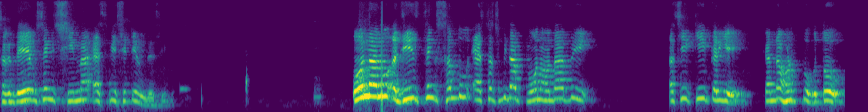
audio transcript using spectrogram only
ਸੁਖਦੇਵ ਸਿੰਘ ਸ਼ੀਨਾ ਐਸਪੀ ਸਿਟੀ ਹੁੰਦੇ ਸੀ। ਉਹਨਾਂ ਨੂੰ ਅਜੀਤ ਸਿੰਘ ਸੰਧੂ ਐਸਐਸਪੀ ਦਾ ਫੋਨ ਆਉਂਦਾ ਵੀ ਅਸੀਂ ਕੀ ਕਰੀਏ? ਕਹਿੰਦਾ, ਹੁਣ ਭੁਗਤੋ।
